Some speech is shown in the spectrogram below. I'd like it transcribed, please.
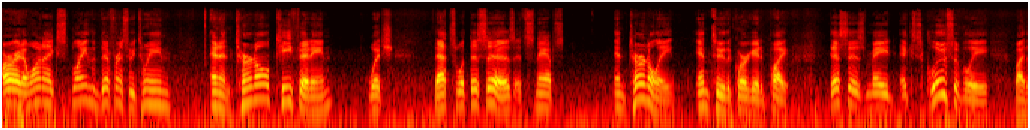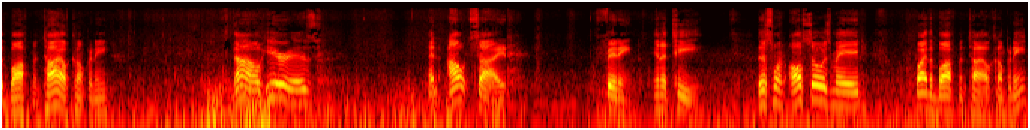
All right, I want to explain the difference between an internal T-fitting, which that's what this is. It snaps internally into the corrugated pipe. This is made exclusively by the Baughman Tile Company. Now here is an outside fitting in a T. This one also is made by the Baughman Tile Company.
